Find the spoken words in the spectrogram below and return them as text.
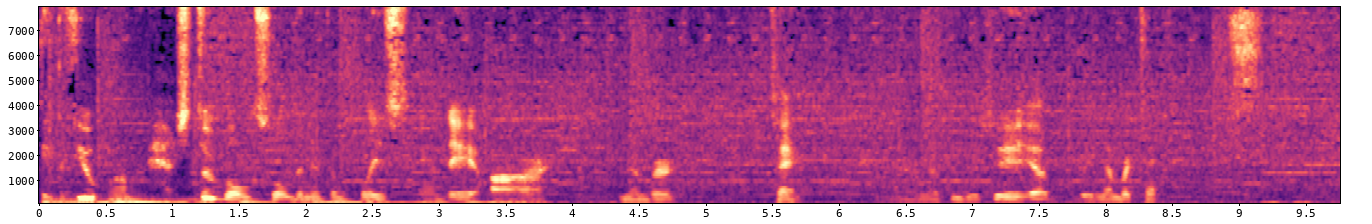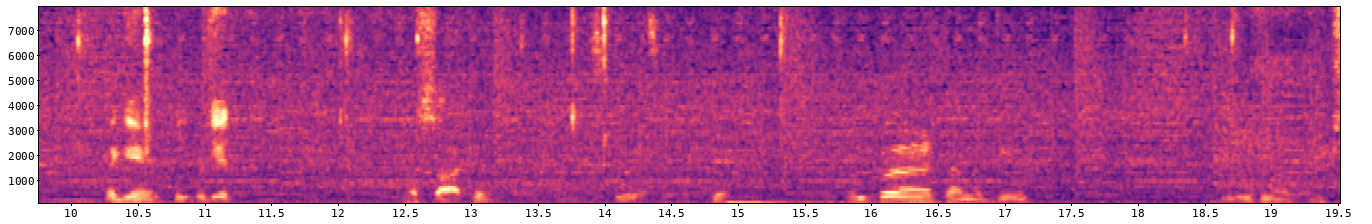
The fuel pump has two bolts holding it in place and they are number 10. I don't know if you can see it, yep, they're number 10. Again, we get a socket. But I'm gonna do use my wrench.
